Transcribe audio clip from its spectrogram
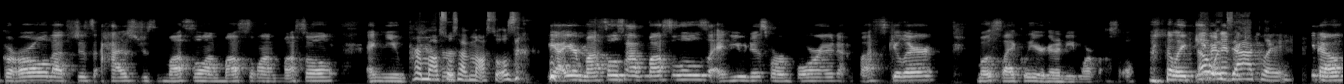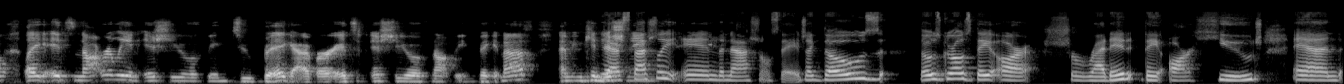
girl that's just has just muscle on muscle on muscle and you Her muscles have muscles. yeah your muscles have muscles and you just were born muscular most likely you're going to need more muscle like oh, even if exactly. you know like it's not really an issue of being too big ever it's an issue of not being big enough i mean Yeah, especially in the national stage. Like those those girls, they are shredded. They are huge. And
